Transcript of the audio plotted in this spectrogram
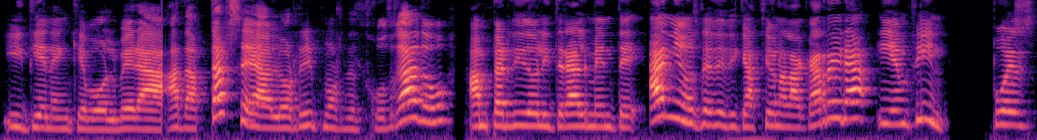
y tienen que volver a adaptarse a los ritmos del juzgado, han perdido literalmente años de dedicación a la carrera y en fin, pues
